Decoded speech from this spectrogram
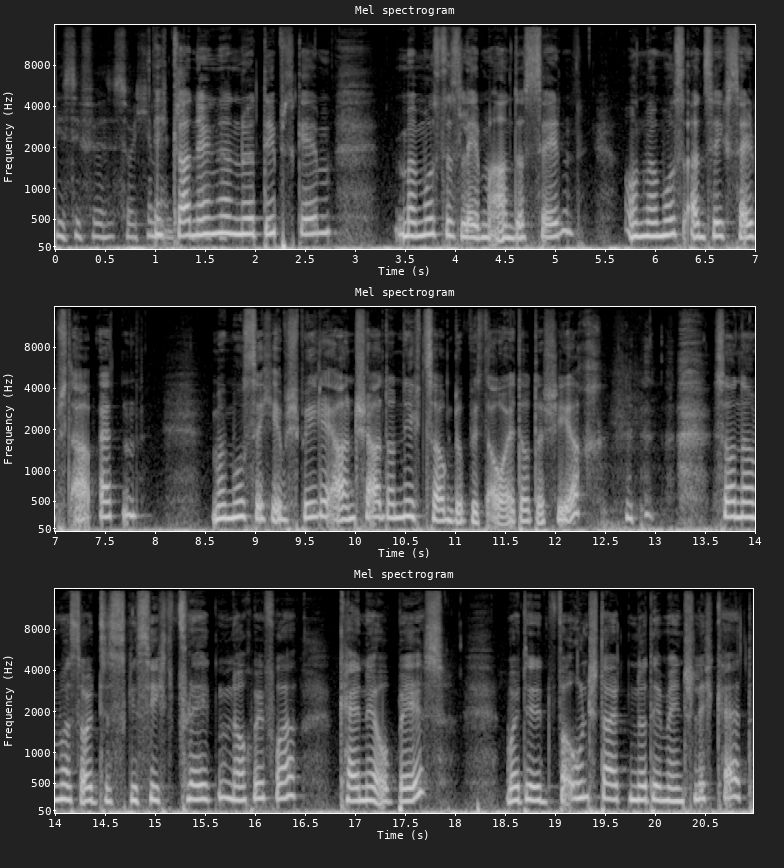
die Sie für solche Menschen Ich kann Ihnen nur Tipps geben. Man muss das Leben anders sehen und man muss an sich selbst arbeiten. Man muss sich im Spiegel anschauen und nicht sagen, du bist alt oder schier, sondern man sollte das Gesicht pflegen nach wie vor, keine OPs, weil die verunstalten nur die Menschlichkeit.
